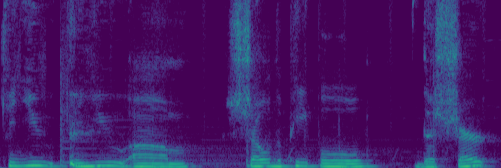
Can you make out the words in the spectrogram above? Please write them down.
can you can you um show the people the shirt?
